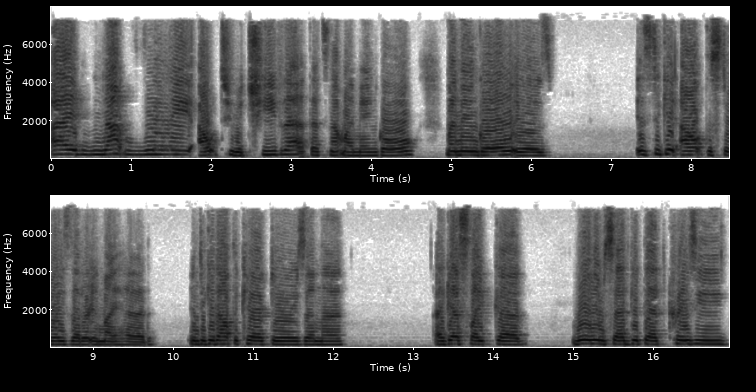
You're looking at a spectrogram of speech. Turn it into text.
I'm not really out to achieve that. That's not my main goal. My main goal is is to get out the stories that are in my head and to get out the characters and the I guess like uh, William said, get that crazy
